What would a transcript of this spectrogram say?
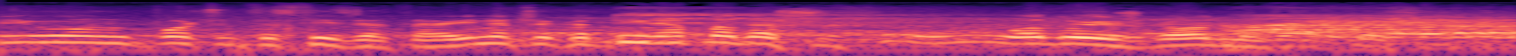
i on počne te stizati. A inače kad ti napadaš, odvojiš ga odmah. Tako.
